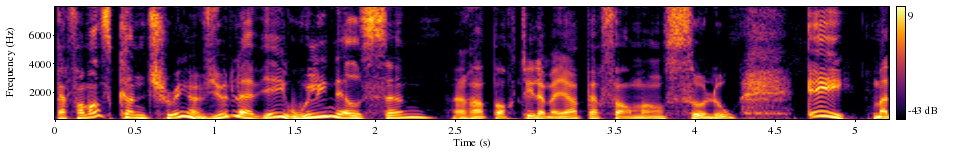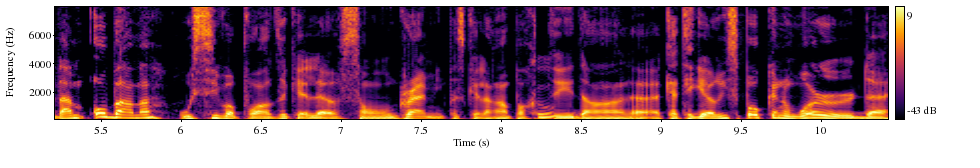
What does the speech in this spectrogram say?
Performance country, un vieux de la vieille, Willie Nelson a remporté la meilleure performance solo. Et Madame Obama aussi va pouvoir dire qu'elle a son Grammy parce qu'elle a remporté dans la catégorie Spoken Word.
